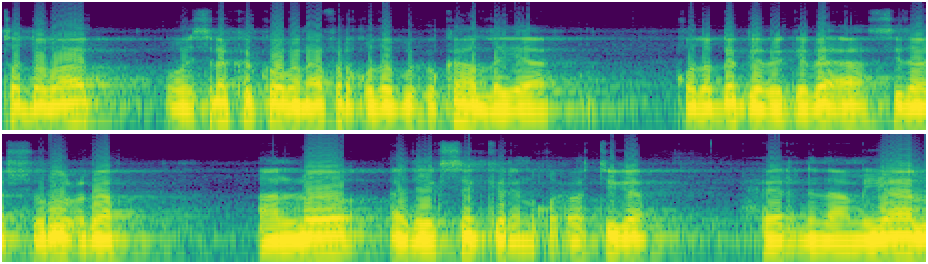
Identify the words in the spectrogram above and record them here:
toddobaad oo isna ka kooban afar qodob wuxuu ka hadlayaa qodobo gebagaba ah sida shuruucda aan loo adeegsan karin qaxootiga xeer nidaamyaal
